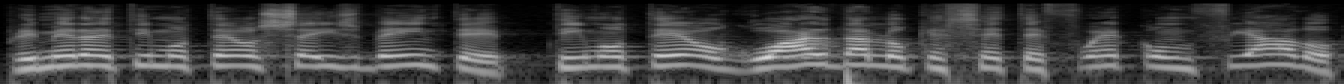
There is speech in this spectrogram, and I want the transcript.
Primera de Timoteo 6:20, Timoteo, guarda lo que se te fue confiado.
